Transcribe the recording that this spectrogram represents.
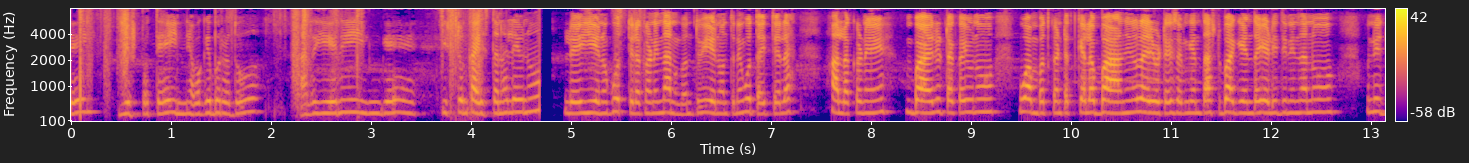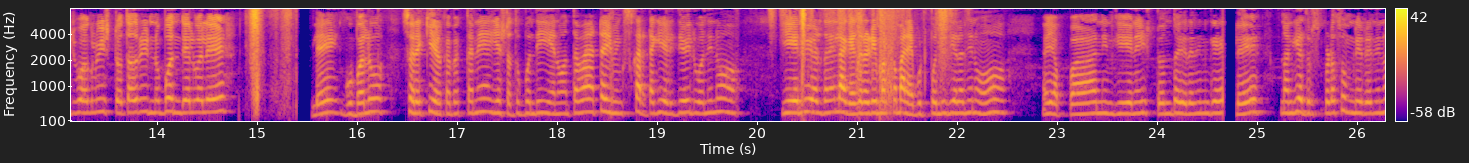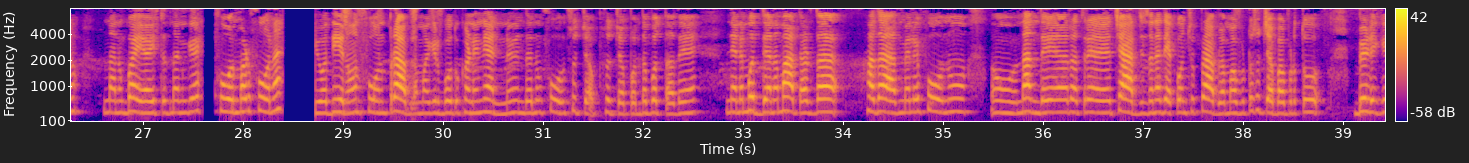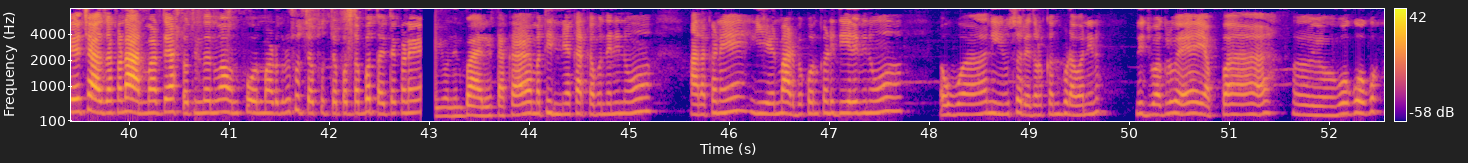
ಲೇ ಎಷ್ಟೊತ್ತೆ, ಇನ್ಯಾವಾಗೆ ಬರೋದು? ಅದು ಏನೇ ಹಿಂಗೆ ಇಷ್ಟೊಂದು ಕಾಯಿಸ್ತಾನಲ್ಲ ಇವನು? ಲೇ, ಏನೋ ಗೊತ್ತಿಲ್ಲ ಕಣೆ, ನನಗಂತೂ ಏನು ಅಂತಾನೆ ಗೊತ್ತಾಯ್ತಲ್ಲ ಅಲ್ಲ ಕಣೆ ಬಾಯಲ್ಲಿಟ್ಟಕ ಇವನು ಒಂಬತ್ತು ಗಂಟೆದಕ್ಕೆಲ್ಲ ಬಾ ನೀನು ರೈಲ್ವೆ ಟೇಷನ್ಗೆ ಅಂತ ಅಷ್ಟು ಬಗೆಯಿಂದ ಹೇಳಿದ್ದೀನಿ ನಾನು. ನಿಜವಾಗ್ಲೂ ಇಷ್ಟೊತ್ತಾದ್ರೂ ಇನ್ನೂ ಬಂದೇ ಲೇ ಗುಬಲು ಸರಿ ಕೇಳ್ಕೋಬೇಕು ತಾನೆ. ಎಷ್ಟೊತ್ತು ಬಂದು, ಏನು ಅಂತವ? ಟೈಮಿಂಗ್ಸ್ ಕರೆಕ್ಟಾಗಿ ಹೇಳಿದ್ಯೋ ಇಲ್ವೋ ನೀನು? ಏನು ಹೇಳ್ದೆ? ಲಗೇಜ್ ರೆಡಿ ಮಾಡ್ಕೊ ಮನೆ ಬಿಟ್ಟು ಬಂದಿದ್ದೀಯಲ್ಲ ನೀನು? ಅಯ್ಯಪ್ಪ, ನಿನ್ಗೆ ಏನೇ ಇಷ್ಟೊಂದು ಧೈರ್ಯ ನಿನಗೆ? ಲೇ, ನನಗೆ ಎದುರಿಸ್ಬೇಡ ಇರೋ ನೀನು. ನನಗೆ ಭಯ ಆಯ್ತದ ನನಗೆ. ಫೋನ್ ಮಾಡಿ ಫೋನ ಇವತ್ತು ಏನೋ ಒಂದು ಫೋನ್ ಪ್ರಾಬ್ಲಮ್ ಆಗಿರ್ಬೋದು ಕಣೆ. ನೆನ್ನೆಯಿಂದನೂ phone switch off switch off ಅಂತ ಬರ್ತದೆ ನೆನೆ ಮಧ್ಯಾಹ್ನ ಮಾತಾಡ್ದ ಅದಾದಮೇಲೆ ಫೋನು ನಂದೇ ಹತ್ರ ಚಾರ್ಜ್ ಅದಕ್ಕೆ ಒಂಚೂರು ಪ್ರಾಬ್ಲಮ್ ಆಗ್ಬಿಟ್ಟು ಸ್ವಿಚ್ ಆಫ್ ಆಗ್ಬಿಡ್ತು. ಬೆಳಿಗ್ಗೆ ಚಾರ್ಜ್ ಹಾಕೊಂಡು ಆನ್ ಮಾಡಿದೆ. ಅಷ್ಟೊತ್ತಿಂದನೂ ಅವ್ನು ಫೋನ್ ಮಾಡಿದ್ರು. ಸ್ವಿಚ್ ಆಫ್ ಸ್ವಿಚ್ ಆಫ್ ಅಂತ ಬರ್ತೈತೆ ಕಣೆ. ಅಯ್ಯೋ ನಿನ್ನ ಬಾಯಲ್ಲಿ ಇಟ್ಟಾಕ? ಮತ್ತೆ ಇನ್ನೇ ಕರ್ಕೊಂಬಂದೆ ನೀನು? ಅಲ್ಲ ಕಣೆ ಏನು ಮಾಡಬೇಕು ಅನ್ಕೊಂಡಿದ್ದೀರಿ ನೀನು? ಅವ್ವ ನೀನು ಸರಿ ದೊಡ್ಕೊಂಡು ಬಿಡವ ನೀನು. ನಿಜವಾಗ್ಲೂ ಯಪ್ಪ ಅಯ್ಯೋ, ಹೋಗು ಹೋಗು.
